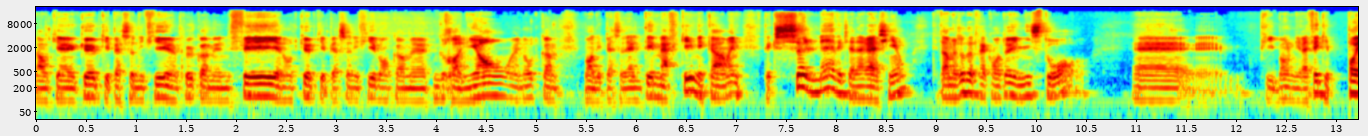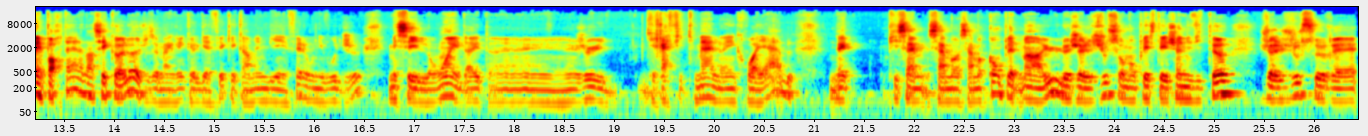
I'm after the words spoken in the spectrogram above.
Donc, il y a un cube qui est personnifié un peu comme une fille, un autre cube qui est personnifié bon, comme un grognon, un autre comme bon, des personnalités marquées, mais quand même. Fait que seulement avec la narration, en mesure de te raconter une histoire. Euh, puis bon, le graphique n'est pas important dans ces cas-là. Je veux dire, malgré que le graphique est quand même bien fait au niveau du jeu, mais c'est loin d'être un, jeu graphiquement incroyable. puis ça, m'a, ça complètement eu. Je le joue sur mon PlayStation Vita, je le joue sur euh,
